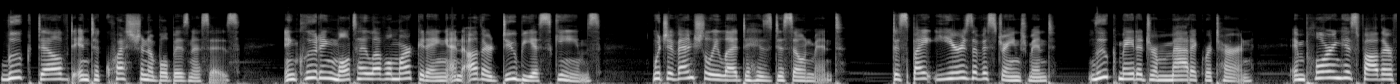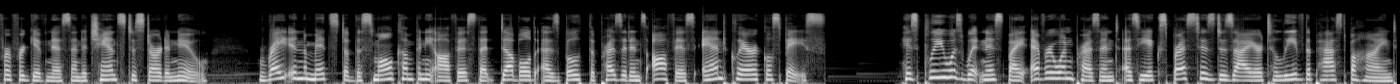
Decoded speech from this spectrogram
Luke delved into questionable businesses, including multi-level marketing and other dubious schemes, which eventually led to his disownment. Despite years of estrangement, Luke made a dramatic return, imploring his father for forgiveness and a chance to start anew, right in the midst of the small company office that doubled as both the president's office and clerical space. His plea was witnessed by everyone present as he expressed his desire to leave the past behind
